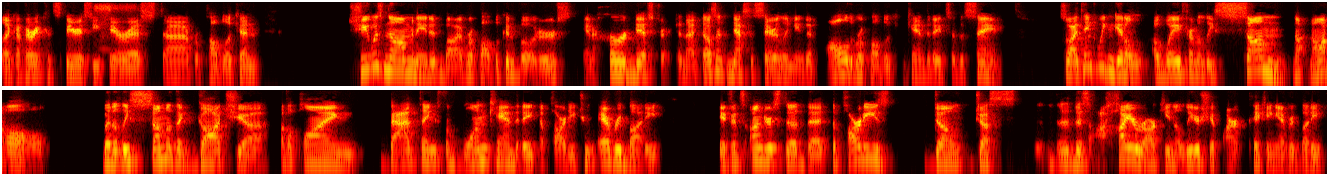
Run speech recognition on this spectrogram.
like a very conspiracy theorist, uh, Republican. She was nominated by Republican voters in her district, and that doesn't necessarily mean that all the Republican candidates are the same. So I think we can get a, away from at least some, not not all, but at least some of the gotcha of applying bad things from one candidate in the party to everybody if it's understood that the parties don't just this hierarchy and the leadership aren't picking everybody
